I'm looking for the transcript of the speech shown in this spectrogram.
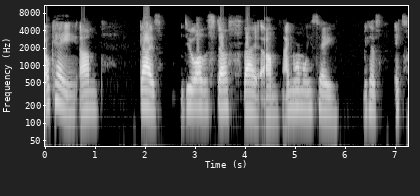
okay, um, guys, do all the stuff that um I normally say because it's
